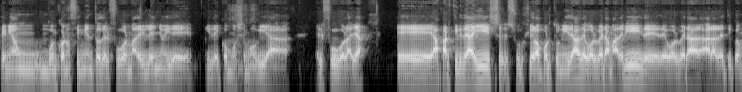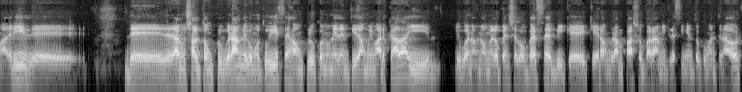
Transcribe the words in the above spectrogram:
tenía un, buen conocimiento del fútbol madrileño y de, de cómo se movía el fútbol allá. Eh, a partir de ahí surgió la oportunidad de volver a Madrid, de, volver al Atlético de Madrid, de, dar un salto a un club grande, como tú dices, a un club con una identidad muy marcada y, bueno, no me lo pensé dos veces, vi que, que, era un gran paso para mi crecimiento como entrenador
